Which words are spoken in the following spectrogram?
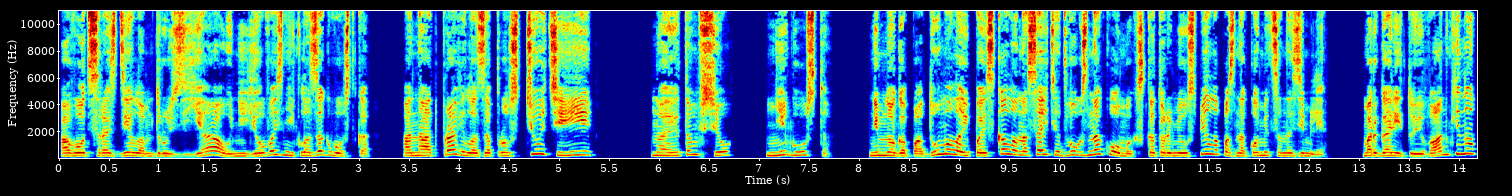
А вот с разделом «Друзья» у нее возникла загвоздка. Она отправила запрос тете и... На этом все. Не густо. Немного подумала и поискала на сайте двух знакомых, с которыми успела познакомиться на земле. Маргариту Иванкину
